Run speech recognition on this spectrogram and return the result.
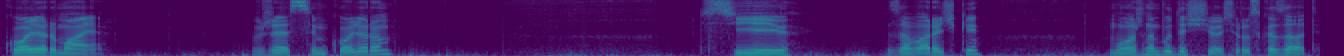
Кольор має. Вже з цим кольором, з цією заварочки можна буде щось розказати.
